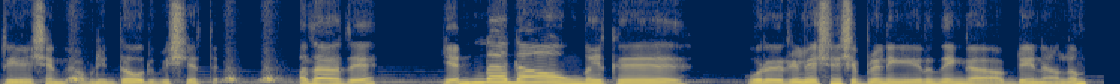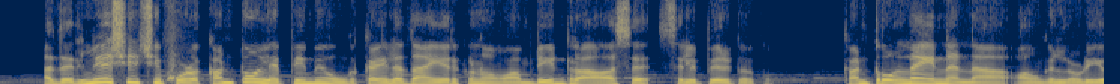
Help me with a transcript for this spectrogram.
கிரியேஷன் அப்படின்ற ஒரு விஷயத்தை. அதாவது என்ன தான் உங்களுக்கு ஒரு ரிலேஷன்ஷிப்பில் நீங்கள் இருந்தீங்க அப்படின்னாலும் அந்த ரிலேஷன்ஷிப்போட கண்ட்ரோல் எப்பயுமே உங்கள் கையில் தான் இருக்கணும் அப்படின்ற ஆசை சில பேருக்கு இருக்கும். கண்ட்ரோல்னா என்னென்னா அவங்களுடைய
